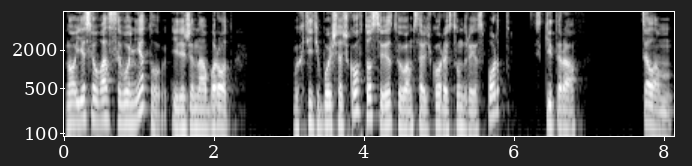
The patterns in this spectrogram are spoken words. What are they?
Но если у вас его нету, или же наоборот, вы хотите больше очков, то советую вам ставить Кора из Tundra Esports, Skiter а. В целом,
